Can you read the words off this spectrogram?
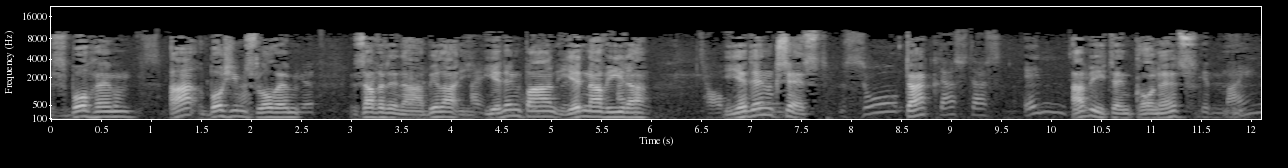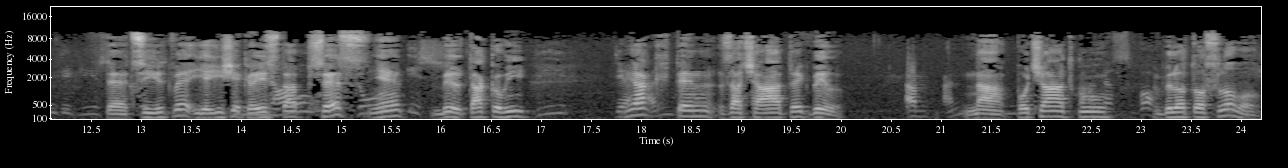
s Bohem a Božím slovem zavedená byla jeden pán, jedna víra, jeden křest, tak, aby ten konec té církve Ježíše Krista přesně byl takový, jak ten začátek byl. Na počátku bylo to slovo,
